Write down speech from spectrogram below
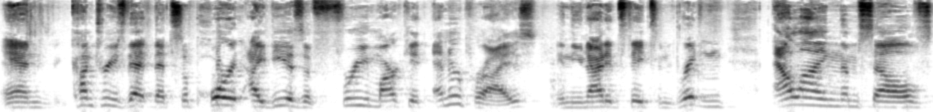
and countries that, that support ideas of free market enterprise in the United States and Britain allying themselves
